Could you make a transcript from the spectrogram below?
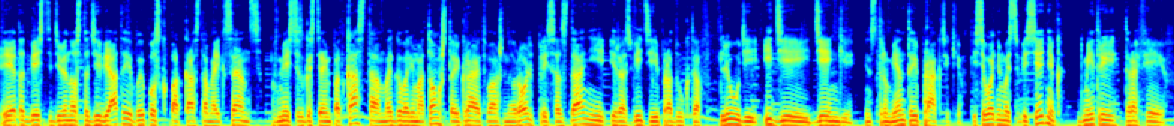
и это 299-й выпуск подкаста Make Sense. Вместе с гостями подкаста мы говорим о том, что играет важную роль при создании и развитии продуктов. Люди, идеи, деньги, инструменты и практики. И сегодня мой собеседник Дмитрий Дорофеев –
